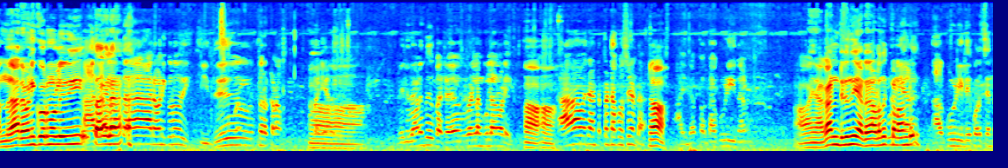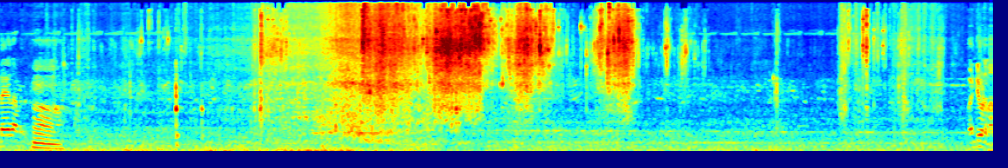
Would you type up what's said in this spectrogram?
അന്ന് അരമണിക്കൂറിനുള്ളിൽ തകല അരമണിക്കൂർ മതി. ഇത് തുറക്കണം. വലുതാണിത് പക്ഷെ വെള്ളം കുലാണോടെ. ആ പെട്ട പോസ്റ്റ് കണ്ട? അതിന്റെ അപ്പുറത്ത് ആ കുഴിന്നാണ് ആ ഞാൻ കണ്ടിരുന്നു. ചേട്ടൻ അവിടെ നിക്കണുണ്ട്. ആ കുഴിയിൽ കുറച്ചുണ്ടായതാണ് വണ്ടി വിടണ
